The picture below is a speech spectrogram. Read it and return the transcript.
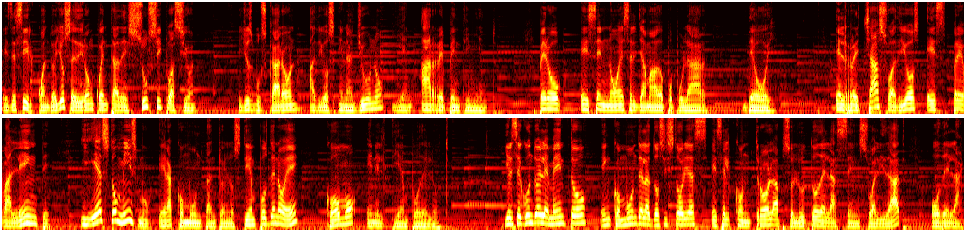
Es decir, cuando ellos se dieron cuenta de su situación, ellos buscaron a Dios en ayuno y en arrepentimiento. Pero ese no es el llamado popular de hoy. El rechazo a Dios es prevalente y esto mismo era común tanto en los tiempos de Noé como en el tiempo de Lot. Y el segundo elemento en común de las dos historias es el control absoluto de la sensualidad o de la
